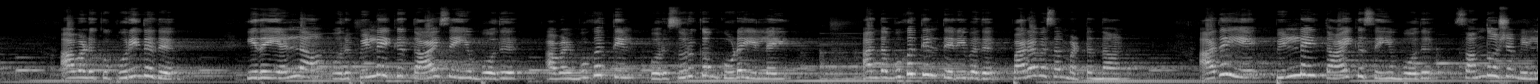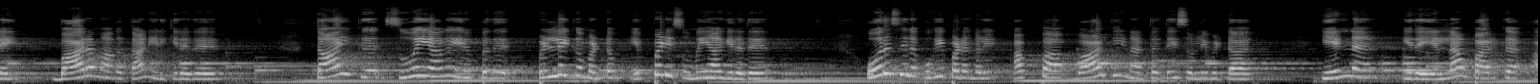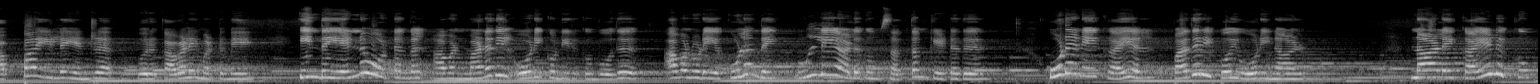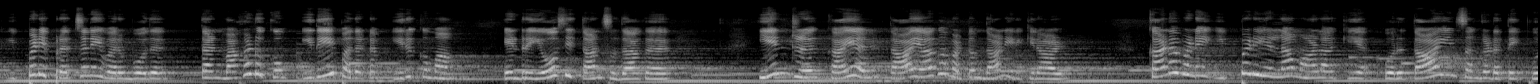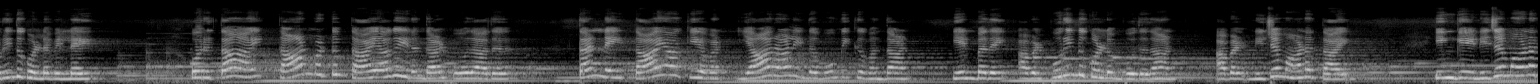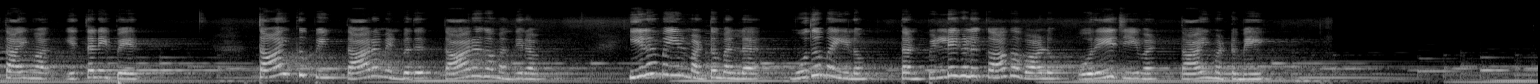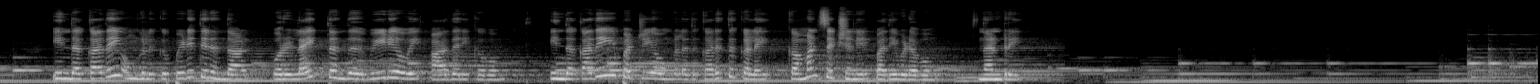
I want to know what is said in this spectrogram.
அவனுக்கு புரிந்தது. இதையெல்லாம் ஒரு பிள்ளைக்கு தாய் செய்யும் போது அவள் முகத்தில் ஒரு சுருக்கம் கூட இல்லை. அந்த முகத்தில் தெரிவது பரவசம் மட்டும்தான். அதையே பிள்ளை தாய்க்கு செய்யும் போது சந்தோஷம் இல்லை பாரமாகத்தான் இருக்கிறது. தாய்க்கு சுவையாக இருப்பது பிள்ளைக்கு மட்டும் எப்படி சுமையாகிறது? ஒரு சில புகைப்படங்களில் அப்பா வாழ்க்கையின் அர்த்தத்தை சொல்லிவிட்டார். என்ன? இதையெல்லாம் பார்க்க அப்பா இல்லை என்ற ஒரு கவலை மட்டுமே. இந்த எண்ண ஓட்டங்கள் அவன் மனதில் ஓடிக்கொண்டிருக்கும் போது அவனுடைய குழந்தை உள்ளே அழுகும் சத்தம் கேட்டது. உடனே கயல் பதறி போய் ஓடினாள். நாளை கயலுக்கும் இப்படி பிரச்சனை வரும்போது தன் மகனுக்கும் இதே பதட்டம் இருக்குமா என்று யோசித்தான் சுதாகர். இன்று கயல் தாயாக மட்டும்தான் இருக்கிறாள். கணவனை இப்படியெல்லாம் ஆளாக்கிய ஒரு தாயின் சங்கடத்தை புரிந்து கொள்ளவில்லை. ஒரு தாய் தான் மட்டும் தாயாக இருந்தால் போதாது. தன்னை தாயாக்கியவன் யாரால் இந்த பூமிக்கு வந்தான் என்பதை அவள் புரிந்து கொள்ளும் போதுதான் அவள் நிஜமான தாய். இங்கே நிஜமான தாய்மார் எத்தனை பேர்? தாய்க்கு பின் தாரம் என்பது தாரக மந்திரம். இளமையில் மட்டுமல்ல முதுமையிலும் தன் பிள்ளைகளுக்காக வாழும் ஒரே ஜீவன் தாய் மட்டுமே. இந்த கதை உங்களுக்கு பிடித்திருந்தால் ஒரு லைக் தந்து வீடியோவை ஆதரிக்கவும். இந்த கதையை பற்றிய உங்களது கருத்துக்களை கமெண்ட் செக்ஷனில் பதிவிடவும். நன்றி.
